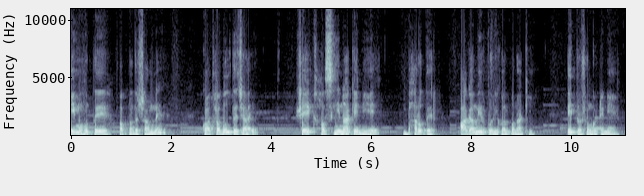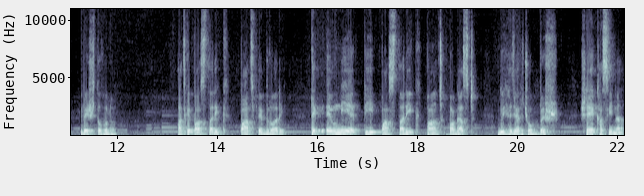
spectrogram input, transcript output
এই মুহূর্তে আপনাদের সামনে কথা বলতে চাই শেখ হাসিনাকে নিয়ে ভারতের আগামীর পরিকল্পনা কি? এই প্রসঙ্গটি নিয়ে বেশ তো হলো। আজকে পাঁচ তারিখ, পাঁচ ফেব্রুয়ারি, ঠিক এমনি একটি পাঁচ তারিখ, পাঁচ অগাস্ট দুই হাজার চব্বিশ, শেখ হাসিনা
